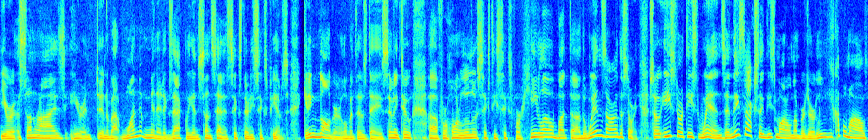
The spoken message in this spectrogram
Your sunrise here in, in about one minute exactly, and sunset at 6:36 p.m. It's getting longer a little bit those days. 72 uh, for Honolulu, 66 for Hilo, but uh, the winds are the story. So east northeast winds, and these actually these model numbers are a couple miles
